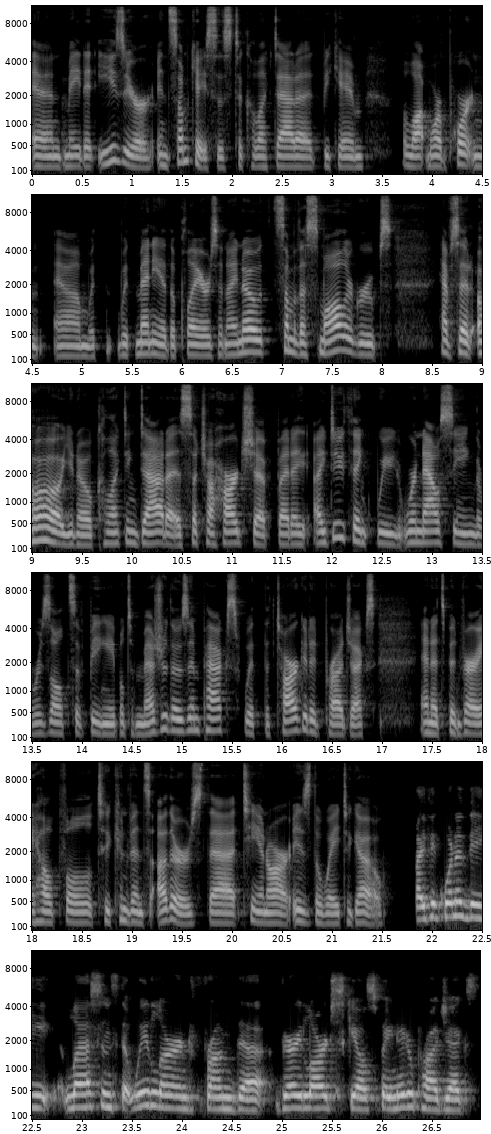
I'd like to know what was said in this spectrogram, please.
and made it easier in some cases to collect data, it became a lot more important um, with with many of the players. And I know some of the smaller groups have said, oh, you know, collecting data is such a hardship. But I, I do think we, we're now seeing the results of being able to measure those impacts with the targeted projects. And it's been very helpful to convince others that TNR is the way to go. I think one of the lessons that we learned from the very large scale spay neuter projects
